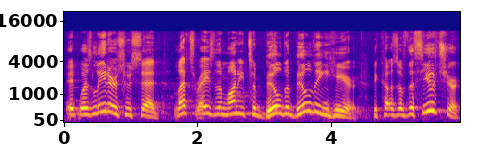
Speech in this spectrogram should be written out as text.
it was leaders who said, let's raise the money to build a building here because of the future.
